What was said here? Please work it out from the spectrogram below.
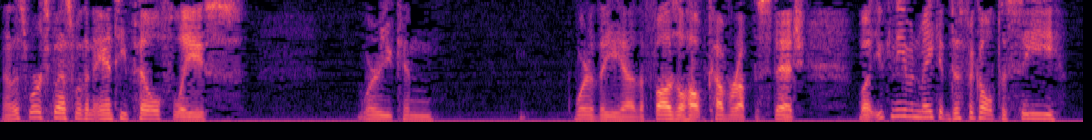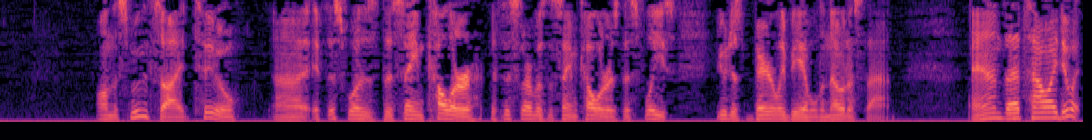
now this works best with an anti-pill fleece where you can where the uh, the fuzz will help cover up the stitch. But you can even make it difficult to see on the smooth side too. Uh, if this was the same color if this thread was the same color as this fleece you would just barely be able to notice that. And that's how I do it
